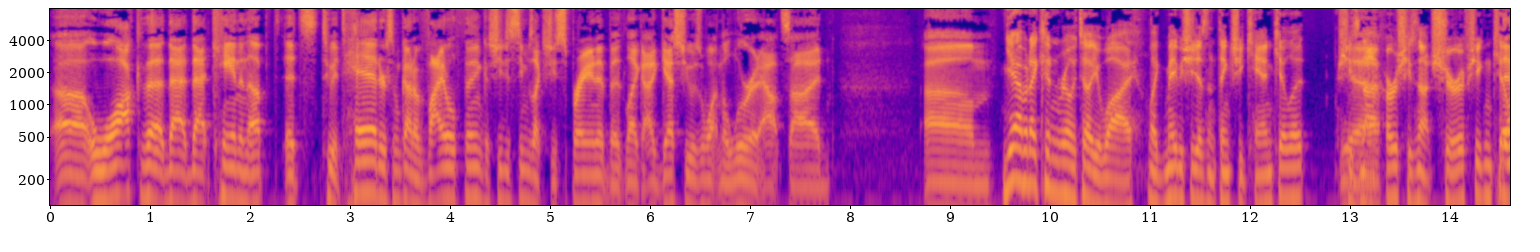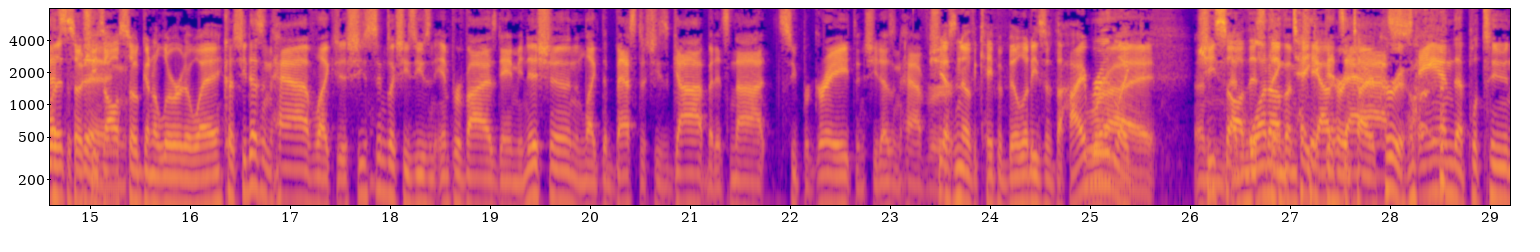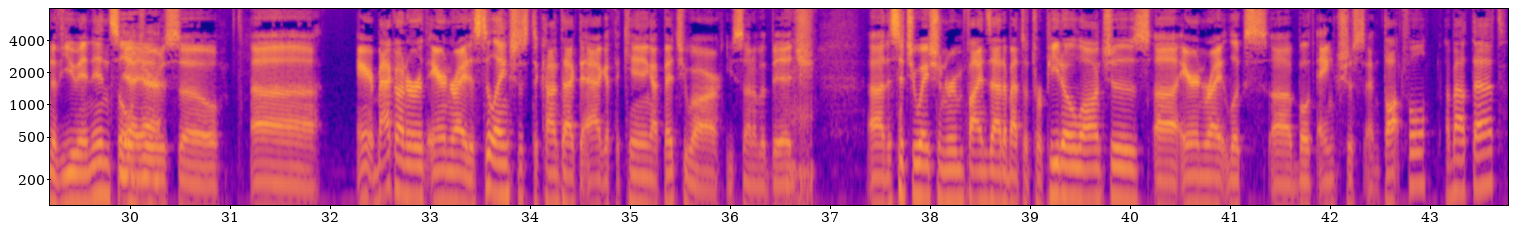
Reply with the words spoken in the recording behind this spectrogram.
uh, walk the, that that cannon up its to its head or some kind of vital thing? Because she just seems like she's spraying it, but like I guess she was wanting to lure it outside. Um, Yeah, but I couldn't really tell you why. Like maybe she doesn't think she can kill it. She's Yeah. not, or she's not sure if she can kill That's it. So she's also going to lure it away. because she doesn't have like she seems like she's using improvised ammunition and like the best that she's got, but it's not super great, and she doesn't have her She doesn't know the capabilities of the hybrid. Right. Like she saw this thing take out her entire crew. and a platoon of UNN soldiers. So, uh, back on Earth, Errinwright is still anxious to contact the Agatha King. I bet you are, you son of a bitch. Uh, the Situation Room finds out about the torpedo launches. Uh, Errinwright looks uh, both anxious and thoughtful about that.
